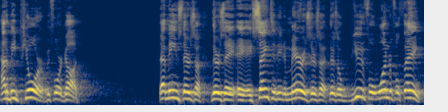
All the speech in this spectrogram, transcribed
how to be pure before God. That means there's a, there's a, a, a, sanctity to marriage. There's a, there's a beautiful, wonderful thing.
